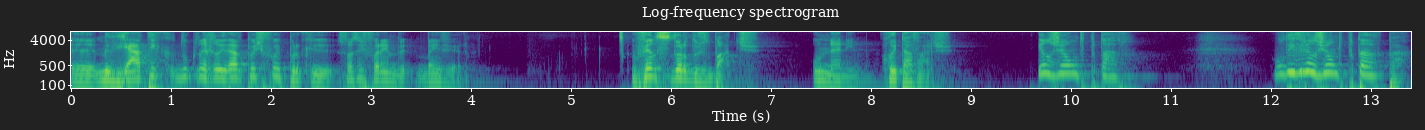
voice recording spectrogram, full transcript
uh, mediático do que na realidade depois foi, porque se vocês forem bem ver, vencedor dos debates, unânime, Rui Tavares, elegeu um deputado. O livre elegeu um deputado, pá.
